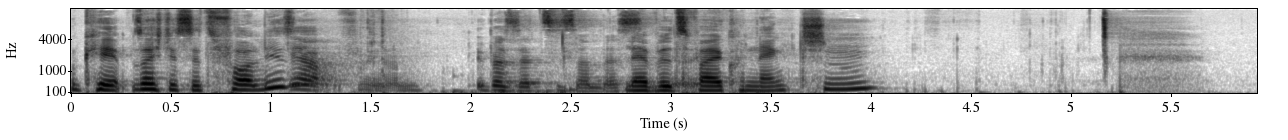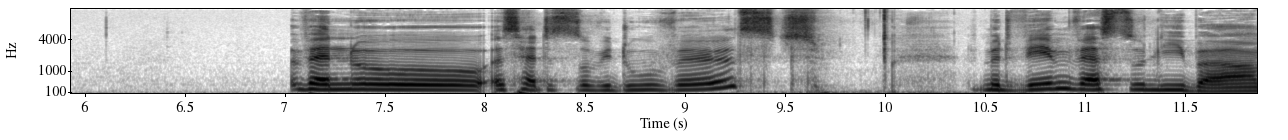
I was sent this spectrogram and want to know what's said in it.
Okay, soll ich das jetzt vorlesen? Ja, fang an. Übersetze es am besten. Level direkt. 2 Connection. Wenn du es hättest, so wie du willst, mit wem wärst du lieber?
